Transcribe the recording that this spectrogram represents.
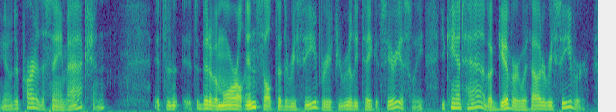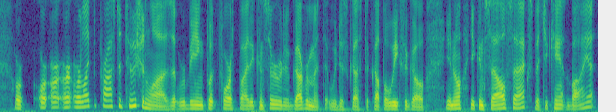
You know, they're part of the same action it's a it's a bit of a moral insult to the receiver if you really take it seriously. You can't have a giver without a receiver, or or, or, or like the prostitution laws that were being put forth by the conservative government that we discussed a couple of weeks ago. You know, you can sell sex, but you can't buy it.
